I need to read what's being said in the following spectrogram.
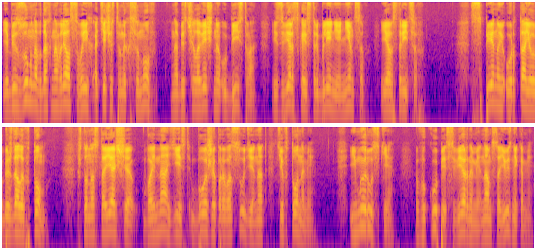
Я безумно вдохновлял своих отечественных сынов на бесчеловечное убийство и зверское истребление немцев и австрийцев. С пеной у рта я убеждал их в том, что настоящая война есть Божье правосудие над тевтонами. И мы, русские, в купе с верными нам союзниками,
